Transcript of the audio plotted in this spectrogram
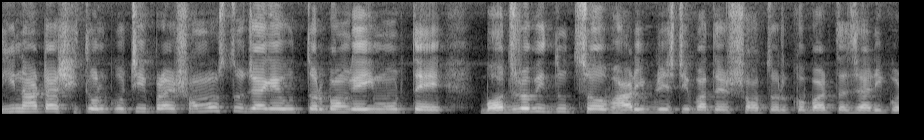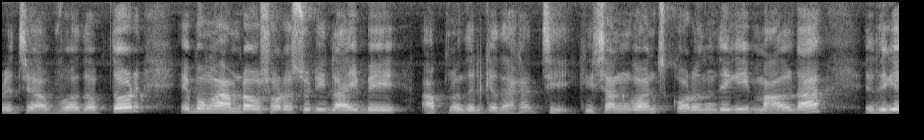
দিনহাটা, শীতলকুচি প্রায় সমস্ত জায়গায় উত্তরবঙ্গে এই মুহূর্তে বজ্রবিদ্যুৎ সহ ভারী বৃষ্টিপাতের সতর্কবার্তা জারি করেছে আবহাওয়া দপ্তর এবং আমরাও সরাসরি লাইভে আপনাদেরকে দেখাচ্ছি। কিষানগঞ্জ, করণদিঘি, মালদা, এদিকে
